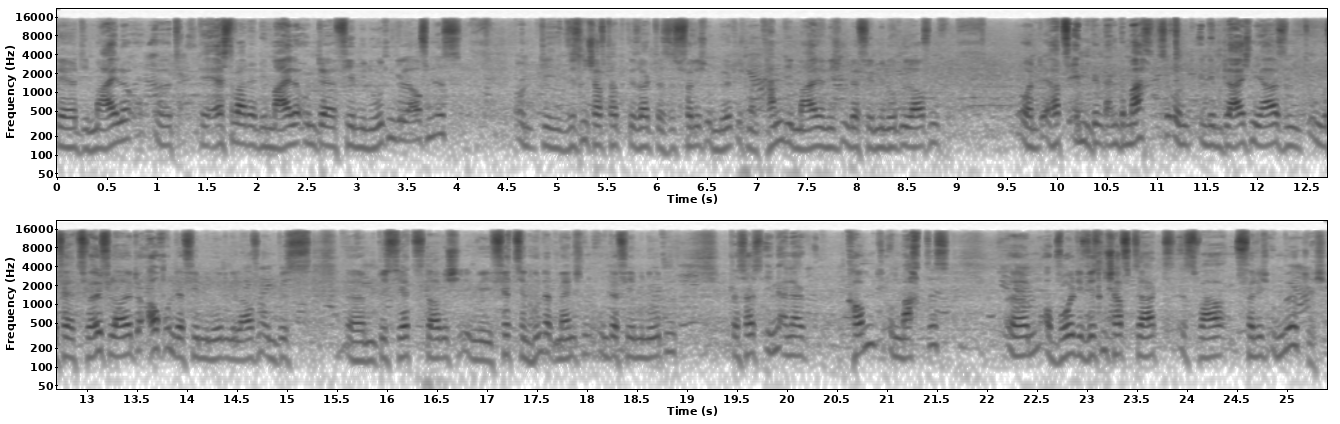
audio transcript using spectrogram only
der die Meile, äh, der erste war, der die Meile unter vier Minuten gelaufen ist. Und die Wissenschaft hat gesagt, das ist völlig unmöglich. Man kann die Meile nicht unter vier Minuten laufen. Und er hat es eben dann gemacht und in dem gleichen Jahr sind ungefähr zwölf Leute auch unter vier Minuten gelaufen und bis, ähm, bis jetzt, glaube ich, irgendwie 1400 Menschen unter vier Minuten. Das heißt, irgendeiner kommt und macht es, ähm, obwohl die Wissenschaft sagt, es war völlig unmöglich.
